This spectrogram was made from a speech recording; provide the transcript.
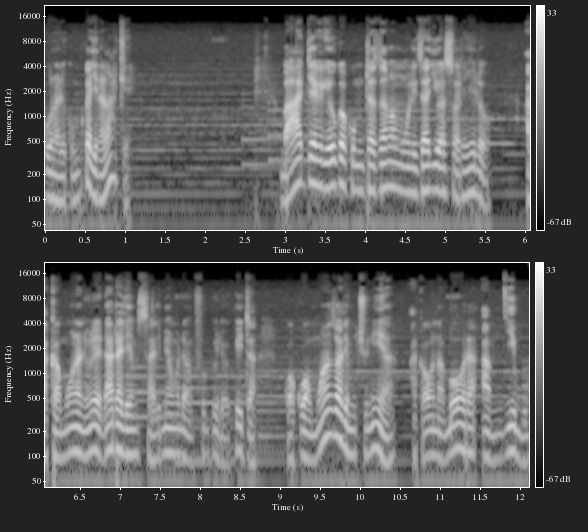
Unalikumbuka jina lake? Bahati akageuka kumtazama muulizaji wa swali hilo, akamwona ni yule dada aliyemsalimia muda mfupi uliopita. Kwa kuwa mwanzo alimchunia, akaona bora amjibu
